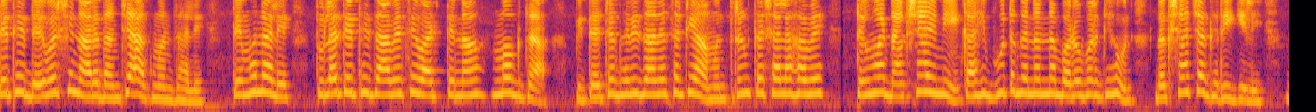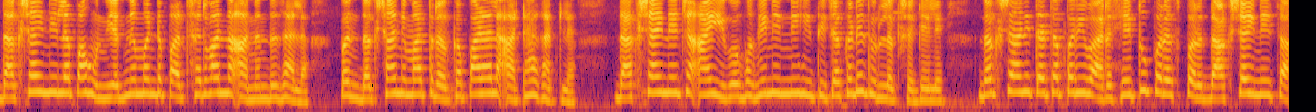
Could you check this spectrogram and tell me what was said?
तेथे देवर्षी नारदांचे आगमन झाले. ते म्हणाले तुला तेथे जावेसे वाटते ना? मग जा. पित्याच्या घरी जाण्यासाठी आमंत्रण कशाला हवे? तेव्हा दाक्षायणी काही भूतगणांना बरोबर घेऊन दक्षाच्या घरी गेली. दाक्षायणीला पाहून यज्ञमंडपात सर्वांना आनंद झाला पण दक्षाने मात्र कपाळाला आठा घातल्या. दाक्षायणीच्या आई व भगिनींनीही तिच्याकडे दुर्लक्ष केले. दक्ष आणि त्याचा परिवार हेतू परस्पर दाक्षायणीचा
